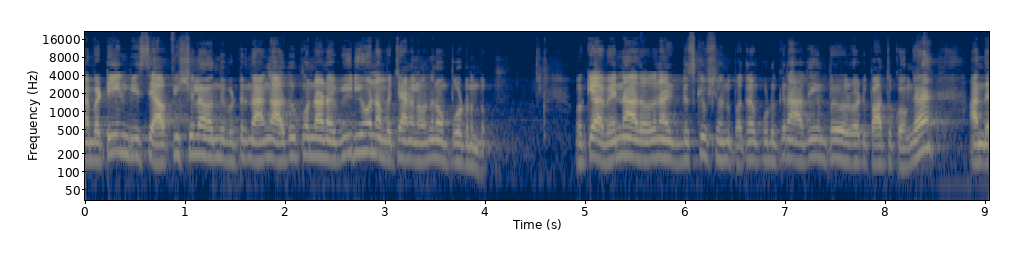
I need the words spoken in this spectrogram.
நம்ம டிஎன்பிசி அஃபிஷியலாக வந்து விட்டுருந்தாங்க. அதுக்குண்டான வீடியோ நம்ம சேனலில் வந்து நம்ம போட்டிருந்தோம். ஓகே வேணா அதை வந்து நான் டிஸ்கிரிப்ஷன் வந்து பார்த்தீங்கன்னா கொடுக்குறேன். அதையும் போய் ஒரு வாட்டி பார்த்துக்கோங்க. அந்த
